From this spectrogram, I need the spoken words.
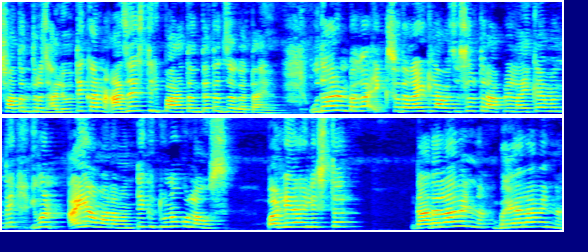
स्वातंत्र्य झाले होते कारण आजही स्त्री पारतंत्र्यातच जगत आहे. उदाहरण बघा एक सदा लाइट लावायचं असेल तर आपल्याला आई काय म्हणते? इवन आई आम्हाला म्हणते की तू नको लावूस. पडली राहिलीस तर? दादा लावेन ना भैया लावेन ना.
